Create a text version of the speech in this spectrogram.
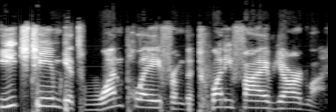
each team gets one play from the twenty-five yard line.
